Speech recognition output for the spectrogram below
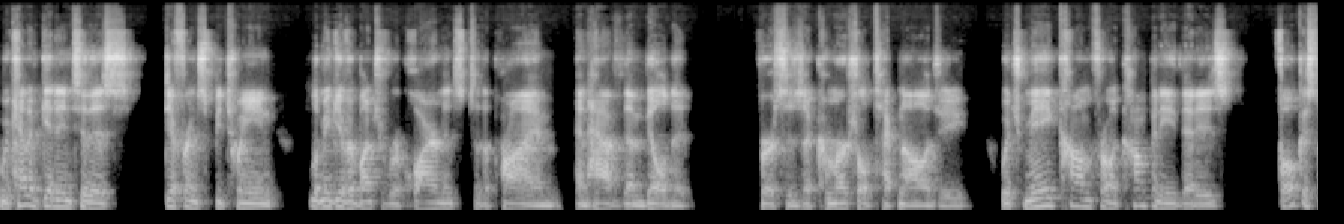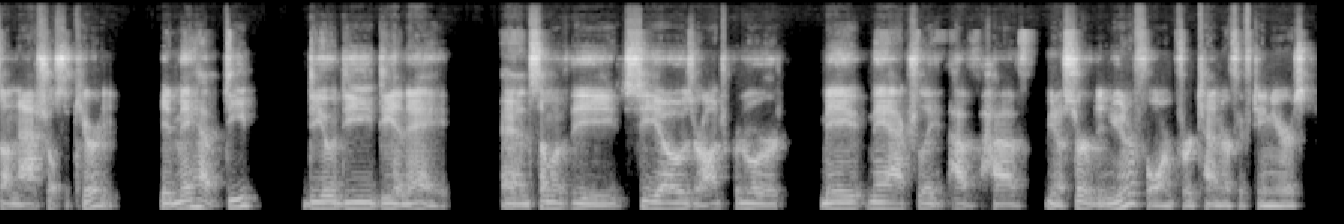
we kind of get into this difference between let me give a bunch of requirements to the prime and have them build it versus a commercial technology which may come from a company that is focused on national security it may have deep dod dna and some of the ceos or entrepreneurs may may actually have have you know served in uniform for 10 or 15 years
